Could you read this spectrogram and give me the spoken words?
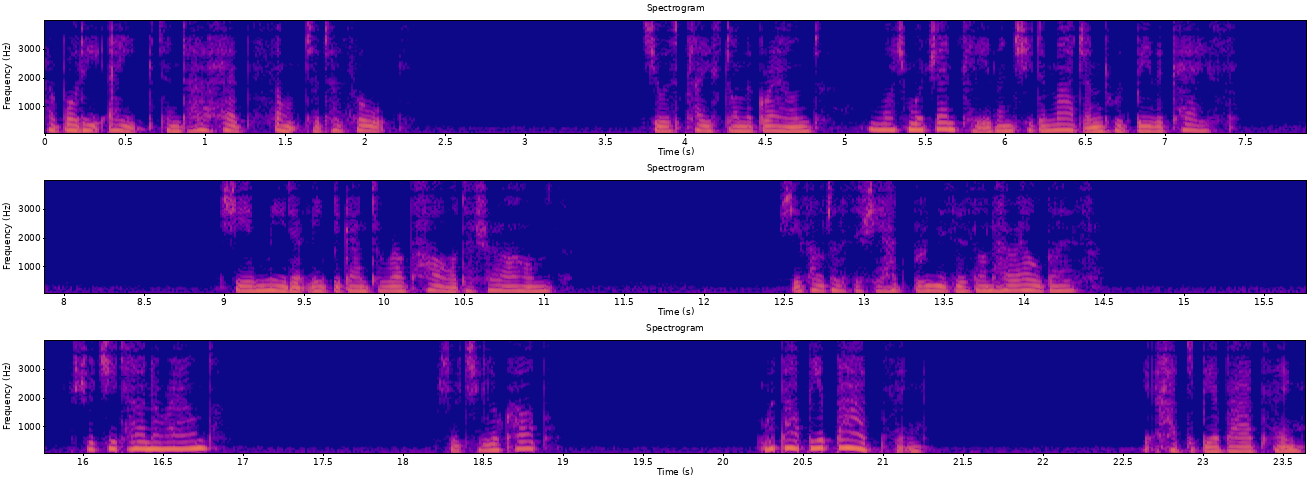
Her body ached and her head thumped at her thoughts. She was placed on the ground, much more gently than she'd imagined would be the case. She immediately began to rub hard at her arms. She felt as if she had bruises on her elbows. Should she turn around? Should she look up? Would that be a bad thing? It had to be a bad thing.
